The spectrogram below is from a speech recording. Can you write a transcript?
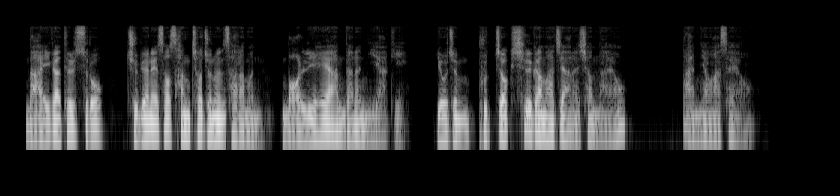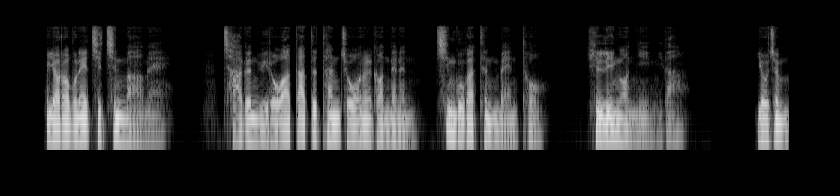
나이가 들수록 주변에서 상처 주는 사람은 멀리 해야 한다는 이야기. 요즘 부쩍 실감하지 않으셨나요? 안녕하세요. 여러분의 지친 마음에 작은 위로와 따뜻한 조언을 건네는 친구 같은 멘토, 힐링 언니입니다. 요즘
